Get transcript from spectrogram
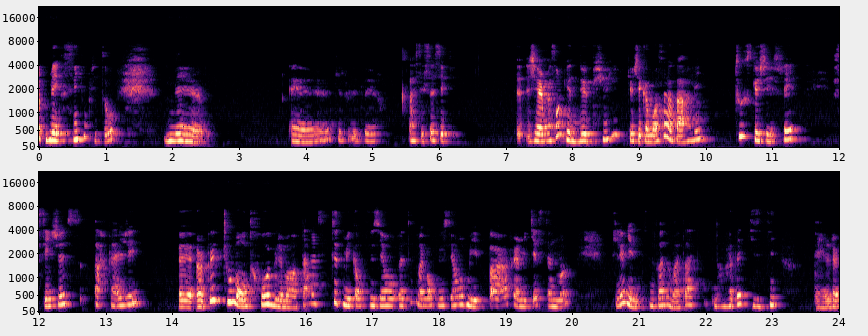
Merci plutôt. Mais, euh, euh, qu'est-ce que je voulais dire? Ah, c'est ça, c'est j'ai l'impression que depuis que j'ai commencé à parler, tout ce que j'ai fait, c'est juste partager euh, un peu tout mon trouble mental, toutes mes confusions, euh, toute ma confusion, mes peurs, mes questionnements. Puis là, il y a une petite voix dans ma tête, qui se dit Ben là,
